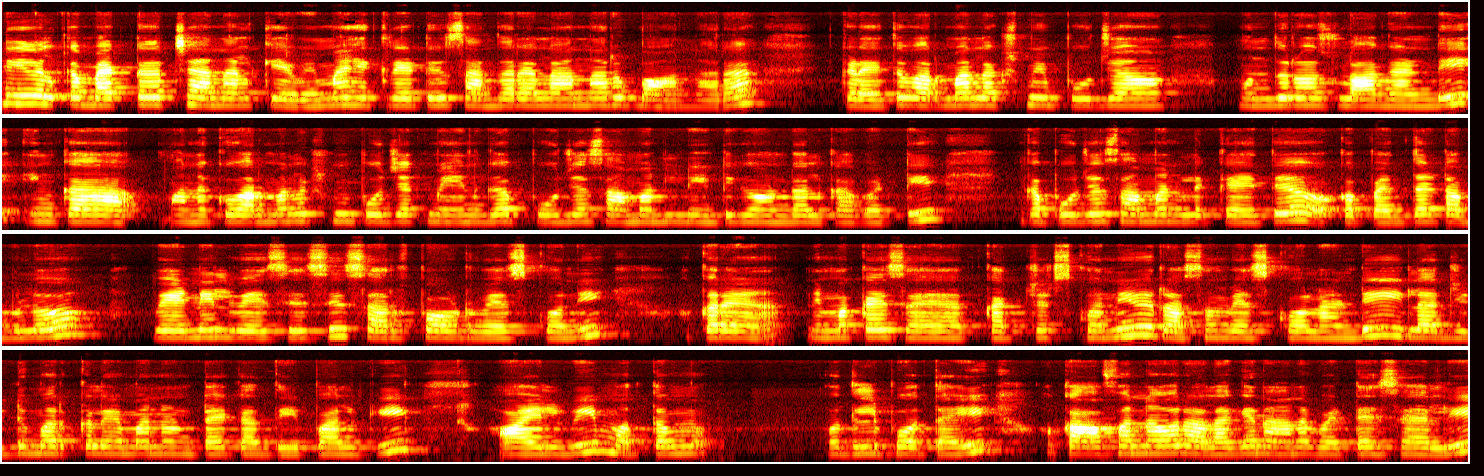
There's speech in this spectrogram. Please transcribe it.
Welcome back to our channel. KV my creatives. అందరు ఎలా ఉన్నారు? బాగున్నారా? ఇక్కడైతే వరమహాలక్ష్మి పూజ ముందు రోజు లాగండి ఇంకా మనకు వరమహాలక్ష్మి పూజకి మెయిన్గా పూజ సామాన్లు నీట్గా ఉండాలి కాబట్టి ఇంకా పూజ సామాన్లకి అయితే ఒక పెద్ద టబ్లో వేడి నీళ్ళు వేసేసి సర్ఫ్ పౌడర్ వేసుకొని ఒక నిమ్మకాయ కట్ చేసుకొని రసం వేసుకోవాలండి. ఇలా జిడ్డు మరకలు ఏమైనా ఉంటాయి కదా దీపాలకి ఆయిల్వి మొత్తం వదిలిపోతాయి. ఒక హాఫ్ అన్ అవర్ అలాగే నానబెట్టేసేయాలి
